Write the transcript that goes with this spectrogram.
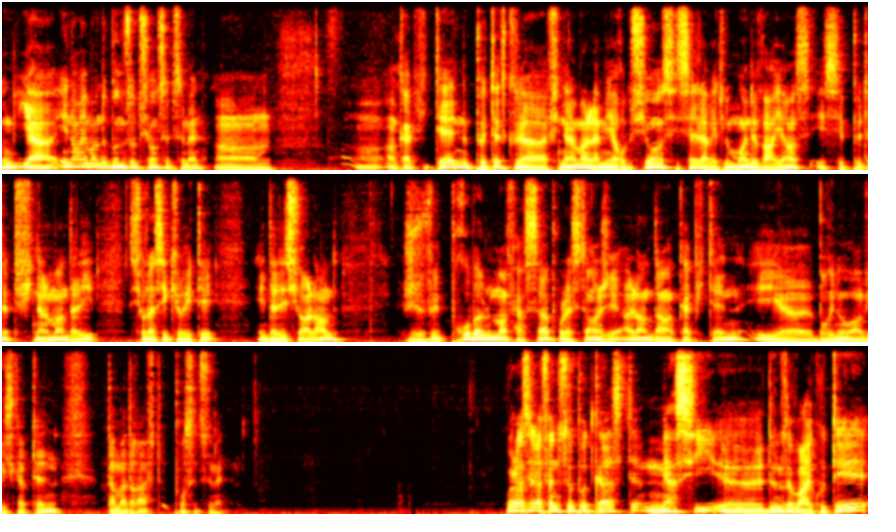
Donc il y a énormément de bonnes options cette semaine en, capitaine. Peut-être que finalement la meilleure option c'est celle avec le moins de variance et c'est peut-être finalement d'aller sur la sécurité et d'aller sur Haaland. Je vais probablement faire ça. Pour l'instant, j'ai Alain en capitaine et euh, Bruno en vice-capitaine dans ma draft pour cette semaine. Voilà, c'est la fin de ce podcast. Merci euh, de nous avoir écoutés.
